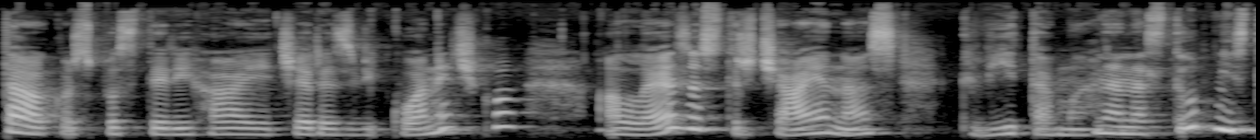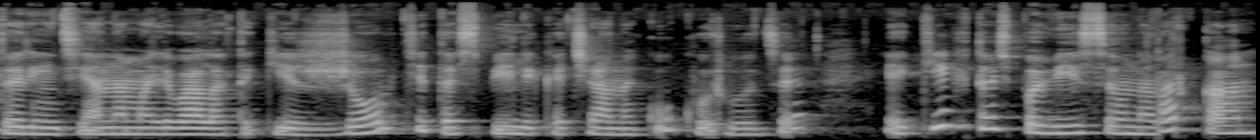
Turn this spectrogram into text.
також спостерігає через віконечко, але зустрічає нас квітами. На наступній сторінці я намалювала такі жовті та спілі качани кукурудзи, які хтось повісив на паркан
